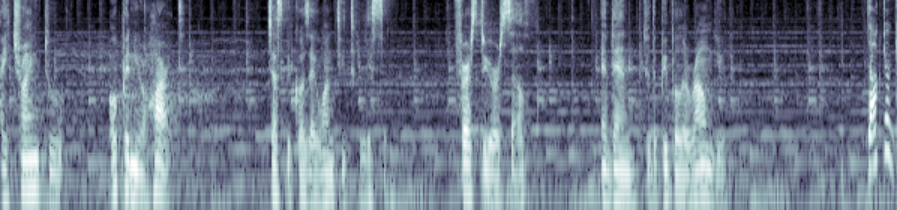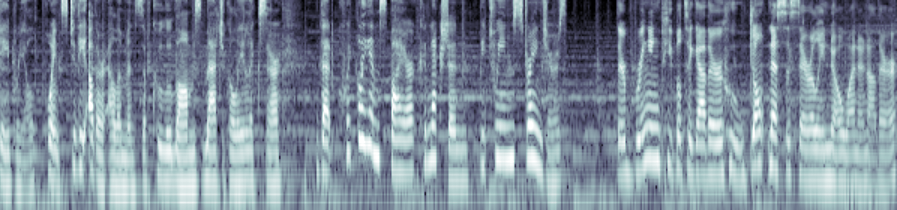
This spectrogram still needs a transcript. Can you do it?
I trying to open your heart just because I want you to listen. First to yourself and then to the people around you. Dr. Gabriel points to the other elements of Kululam's magical elixir that quickly inspire connection between strangers they're bringing people together who don't necessarily know one another,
